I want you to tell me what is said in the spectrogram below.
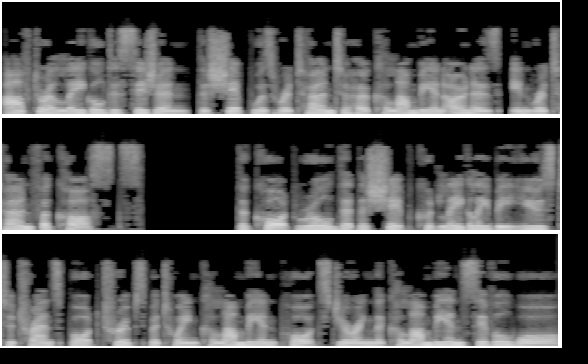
After a legal decision, the ship was returned to her Colombian owners, in return for costs. The court ruled that the ship could legally be used to transport troops between Colombian ports during the Colombian Civil War.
